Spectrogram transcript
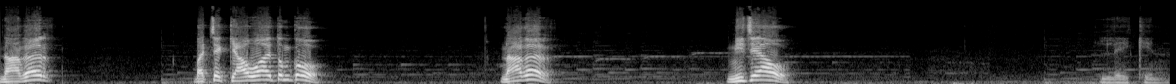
नागर, बच्चे, क्या हुआ है तुमको? नागर, नीचे आओ। लेकिन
